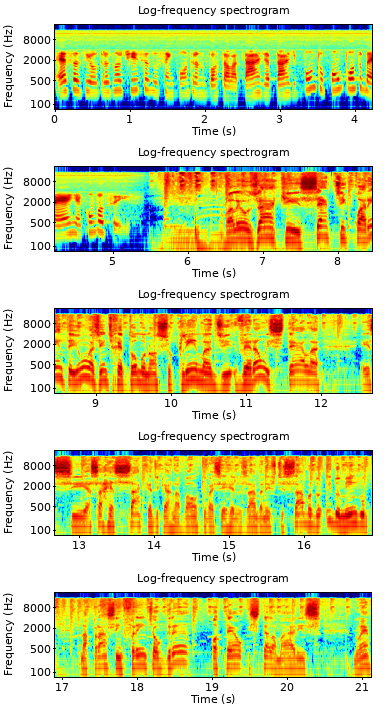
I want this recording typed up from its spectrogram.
Essas e outras notícias você encontra no portal Atarde, atarde.com.br. É com vocês. Valeu, Jaque. 7h41, a gente retoma o nosso clima de verão Estela. Esse, essa ressaca de carnaval que vai ser realizada neste sábado e domingo na praça em frente ao Gran Hotel Estela Mares não é?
